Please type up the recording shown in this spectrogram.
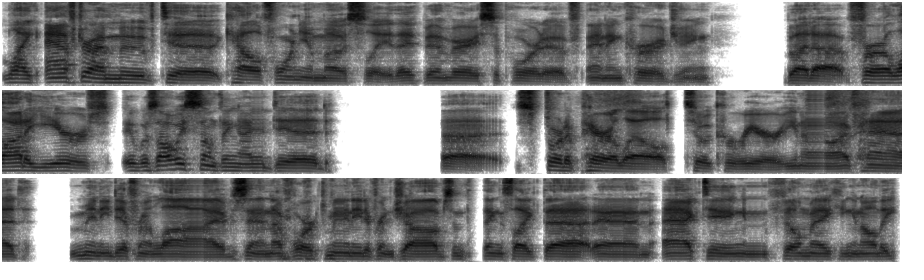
like after I moved to California, mostly they've been very supportive and encouraging. But uh, for a lot of years, it was always something I did uh, sort of parallel to a career. You know, I've had many different lives and I've worked many different jobs and things like that. And acting and filmmaking and all these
